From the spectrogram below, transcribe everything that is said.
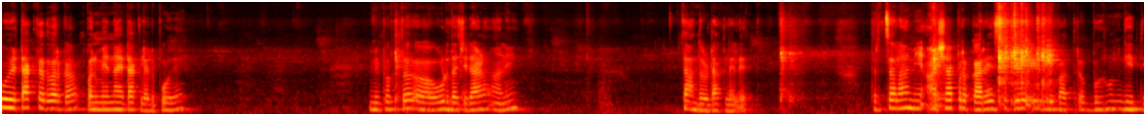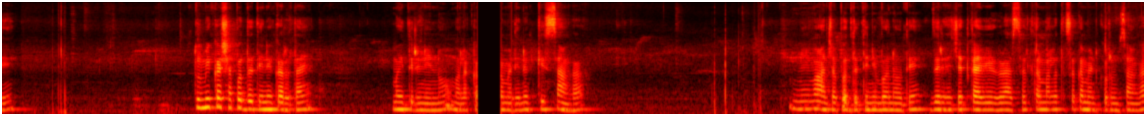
पोहे टाकतात बरं का पण मी नाही टाकलेलं पोहे. मी फक्त उडदाची डाळ आणि तांदूळ टाकलेले आहेत. तर चला मी अशा प्रकारे सगळे इडली पात्र भरून घेते. तुम्ही कशा पद्धतीने करताय? मैत्रिणींनो मला कमेंटमध्ये नक्कीच सांगा. मी माझ्या पद्धतीने बनवते. जर ह्याच्यात काय वेगळं असेल तर मला तसं कमेंट करून सांगा.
